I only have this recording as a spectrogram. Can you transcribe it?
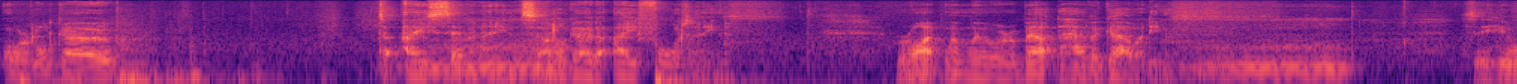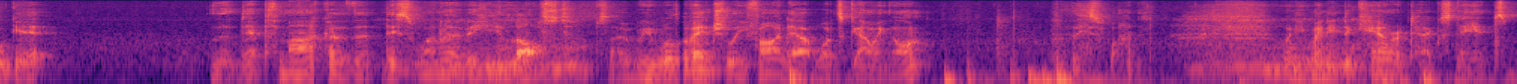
or it'll go to A17. So it'll go to A14. Right when we were about to have a go at him. So he'll get the depth marker that this one over here lost. So we will eventually find out what's going on. this one. When he went into counterattack stance.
